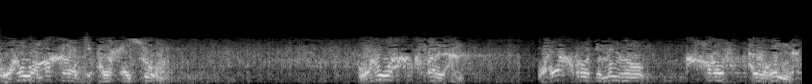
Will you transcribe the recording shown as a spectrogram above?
وهو مخرج الخيشوم. وهو أقصى الأنف ويخرج منه أحرف الغنة.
